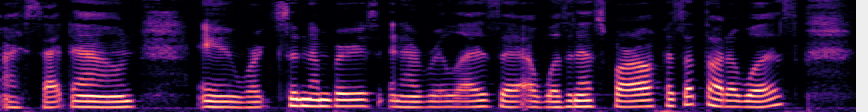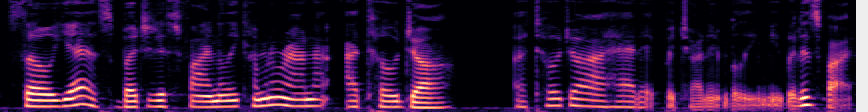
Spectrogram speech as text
I sat down and worked some numbers and I realized that I wasn't as far off as I thought I was. So yes, budget is finally coming around. I, I told y'all. I told y'all I had it, but y'all didn't believe me, but it's fine.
